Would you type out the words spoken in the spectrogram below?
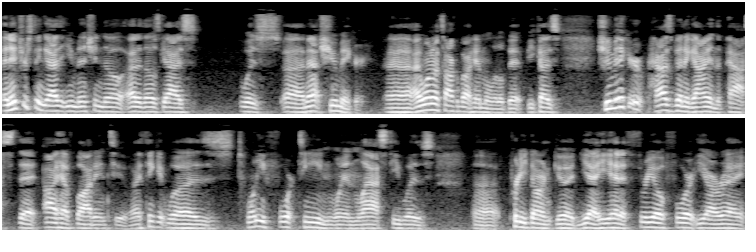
an interesting guy that you mentioned, though, out of those guys was uh, Matt Shoemaker. Uh, I want to talk about him a little bit because Shoemaker has been a guy in the past that I have bought into. I think it was 2014 when last he was uh, pretty darn good. Yeah, he had a 3.04 ERA,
